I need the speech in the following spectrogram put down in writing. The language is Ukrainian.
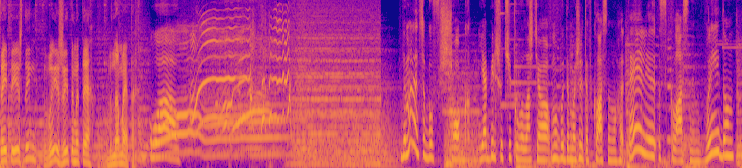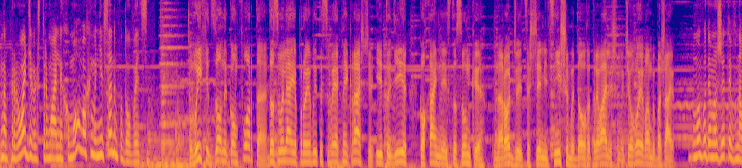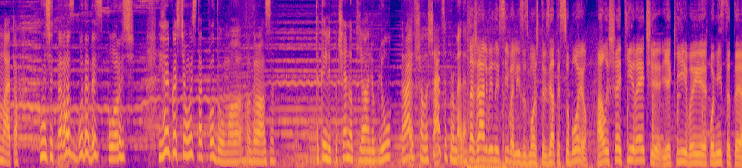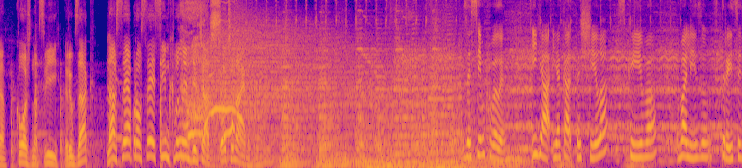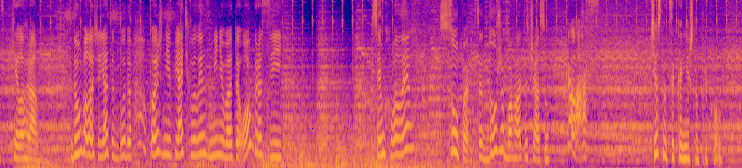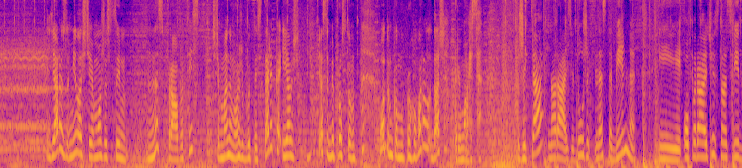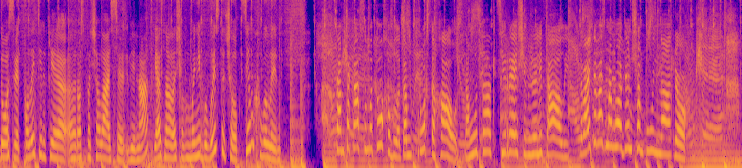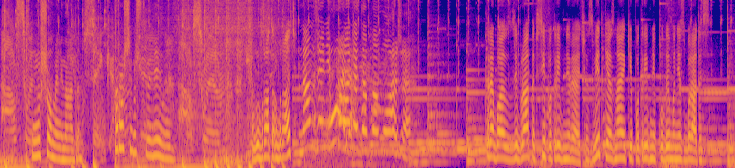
Цей тиждень ви житимете в наметах. Вау! Для мене це був шок. Я більш очікувала, що ми будемо жити в класному готелі з класним видом на природі в екстремальних умовах. Мені все не подобається. Вихід з зони комфорта дозволяє проявити себе як найкраще, і тоді кохання і стосунки народжуються ще міцнішими, довготривалішими, чого я вам і бажаю. Ми будемо жити в наметах. Значить, Тарас буде десь поруч. Я якось чомусь так подумала одразу. Такий відпочинок я люблю. Рай в шалаше це про мене. На жаль, ви не всі валізи зможете взяти з собою, а лише ті речі, які ви помістите кожна в свій рюкзак. На все про все сім хвилин, дівчат. Починаємо. За сім хвилин. І я, яка тащила з Києва валізу в 30 кілограм. Думала, що я тут буду кожні 5 хвилин змінювати образ свій. Сім хвилин. Супер! Це дуже багато часу. Клас! Чесно, це, звісно, прикол. Я розуміла, що я можу з цим не справитись, що в мене може бути істерика, і я вже я собі просто подумками проговорила, Даша, тримайся. Життя наразі дуже нестабільне. І опираючись на свій досвід, коли тільки е, розпочалася війна, я знала, що мені би вистачило б 7 хвилин. Там така суматоха була, там просто хаос. Там отак ці речі вже літали. Давайте візьмемо один шампунь на трьох. Ну що мені треба? Хороше настроєння. Вібратор брати. Нам вже ніхто не допоможе. Треба зібрати всі потрібні речі. Звідки я знаю, які потрібні, куди мені збиратись?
